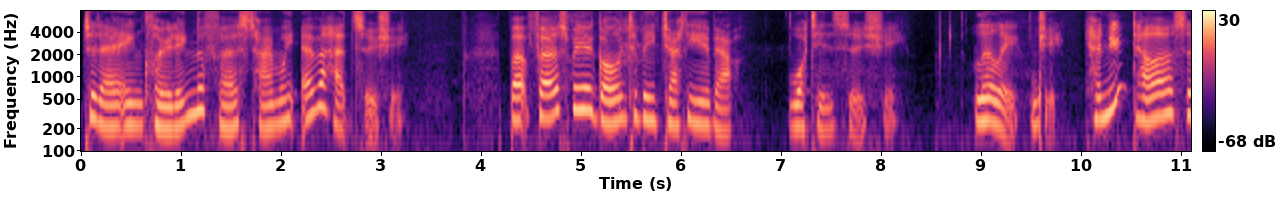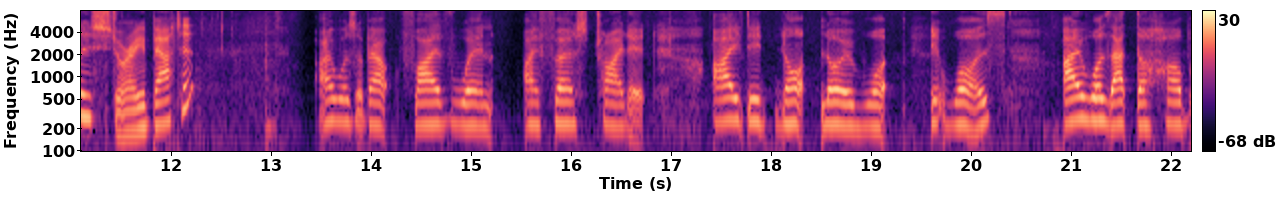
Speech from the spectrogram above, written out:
today, including the first time we ever had sushi. But first, we are going to be chatting about what is sushi. Lily, can you tell us a story about it? I was about five when I first tried it. I did not know what it was. I was at the hub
